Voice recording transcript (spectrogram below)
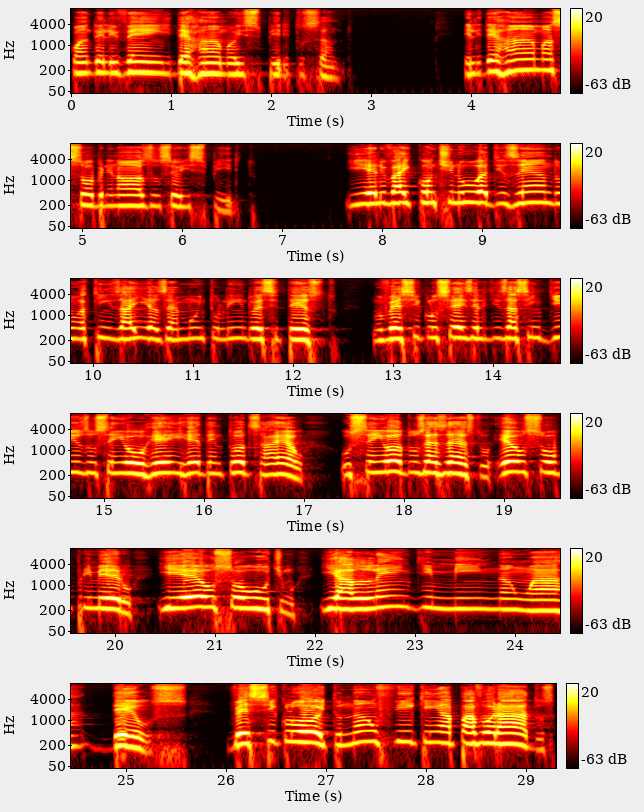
Quando ele vem e derrama o Espírito Santo ele derrama sobre nós o seu espírito. E ele vai continua dizendo, aqui em Isaías é muito lindo esse texto. No versículo 6 ele diz assim: Diz o Senhor, Rei redentor de Israel, o Senhor dos exércitos, eu sou o primeiro e eu sou o último, e além de mim não há Deus. Versículo 8: Não fiquem apavorados,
